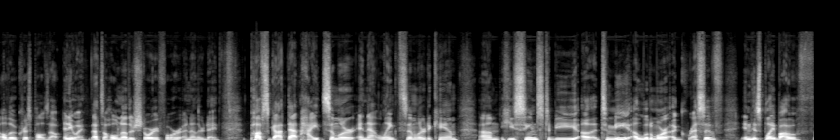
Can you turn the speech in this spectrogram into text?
although Chris Paul's out. Anyway, that's a whole nother story for another day. Puff's got that height similar and that length similar to Cam. Um, he seems to be, uh, to me, a little more aggressive in his play, both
